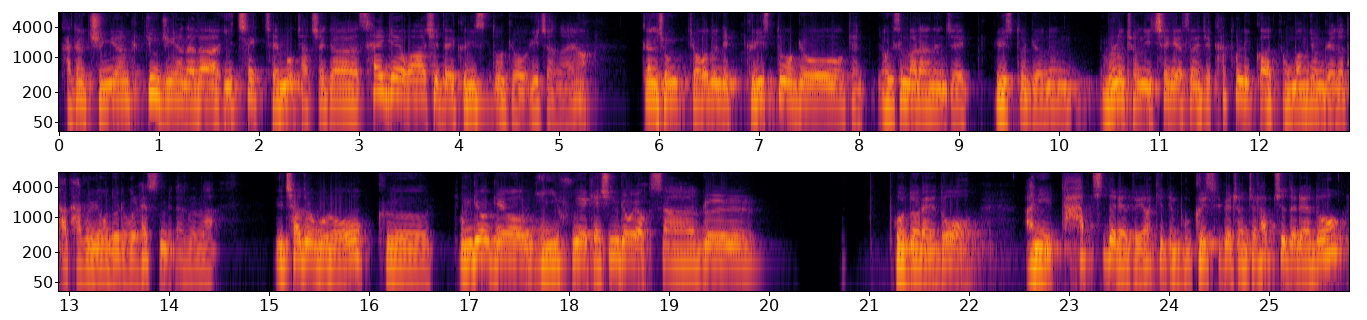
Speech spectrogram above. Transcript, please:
가장 중요한 특징 중에 하나가 이 책 제목 자체가 세계화 시대 그리스도교이잖아요. 그러니까 좀, 적어도 이제 그리스도교, 그러니까 여기서 말하는 이제 그리스도교는, 물론 저는 이 책에서 이제 카톨릭과 정방정교회도 다 다루려고 노력을 했습니다. 그러나 1차적으로 그 종교개혁 이후의 개신교 역사를 보더라도 아니 다 합치더라도요. 그리스도교 전체를 합치더라도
